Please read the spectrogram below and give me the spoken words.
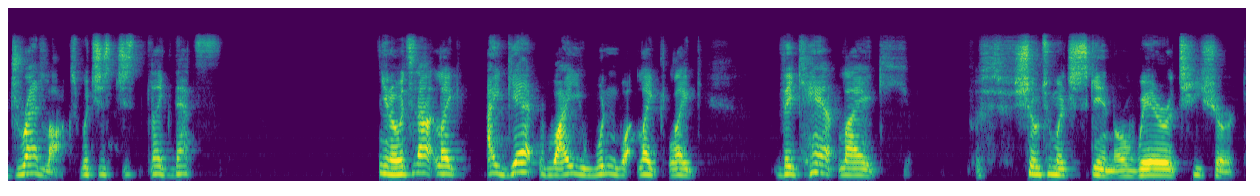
dreadlocks which is just like that's you know it's not like I get why you wouldn't want like like they can't like show too much skin or wear a t-shirt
